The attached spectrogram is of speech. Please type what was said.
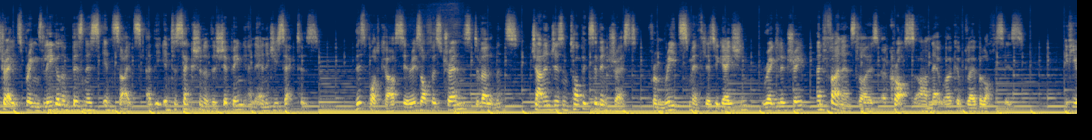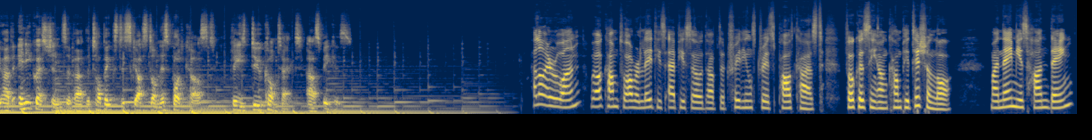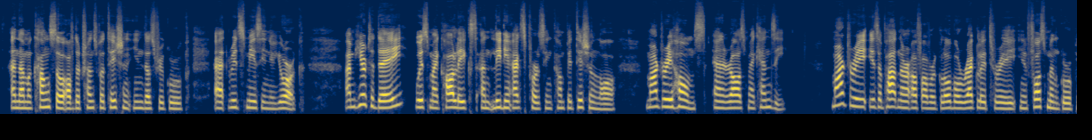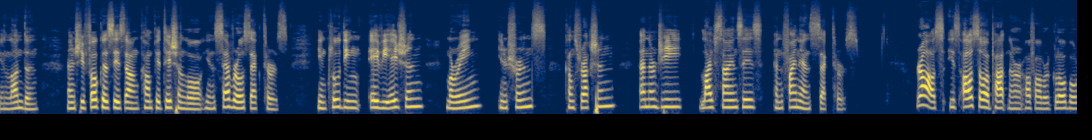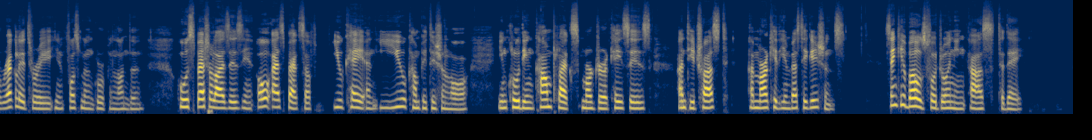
Straits brings legal and business insights at the intersection of the shipping and energy sectors. This podcast series offers trends, developments, challenges, and topics of interest from Reed Smith litigation, regulatory, and finance lawyers across our network of global offices. If you have any questions about the topics discussed on this podcast, please do contact our speakers. Hello, everyone. Welcome to our latest episode of the Trading Straits podcast, focusing on competition law. My name is Han Deng, and I'm a counsel of the Transportation Industry Group at Reed Smith in New York. I'm here today with my colleagues and leading experts in competition law, Marjorie Holmes and Ross McKenzie. Marjorie is a partner of our global regulatory enforcement group in London, and she focuses on competition law in several sectors, including aviation, marine, insurance, construction, energy, life sciences, and finance sectors. Ross is also a partner of our global regulatory enforcement group in London, who specializes in all aspects of UK and EU competition law, including complex merger cases, antitrust, and market investigations. Thank you both for joining us today.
